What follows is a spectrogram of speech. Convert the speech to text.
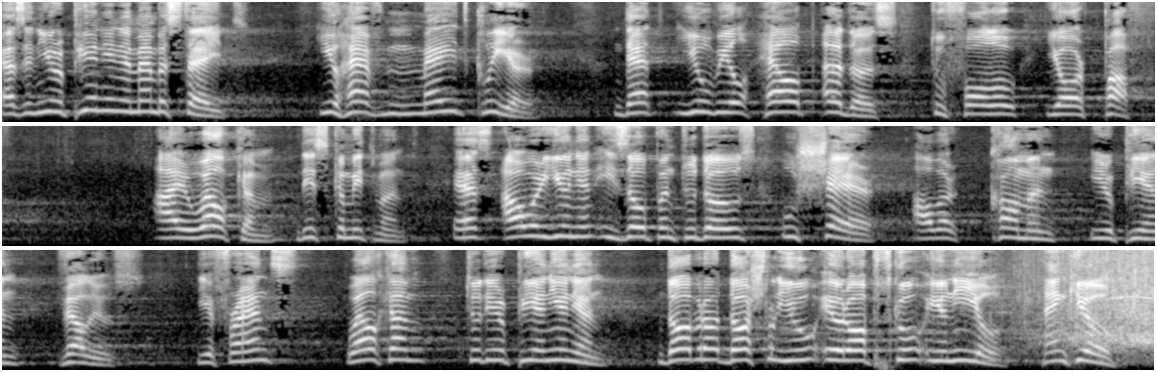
As a European Union member state, you have made clear that you will help others to follow your path. I welcome this commitment as our union is open to those who share our common European values. Dear friends, welcome to the European Union. Dobro došli u Europsku uniju. Thank you.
